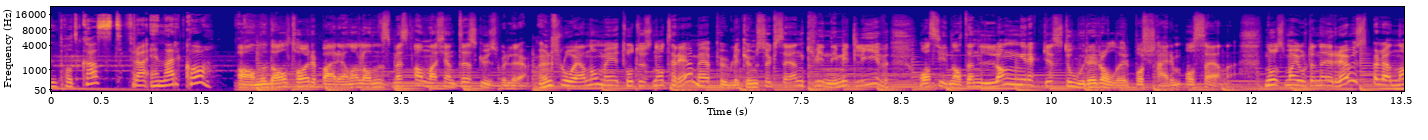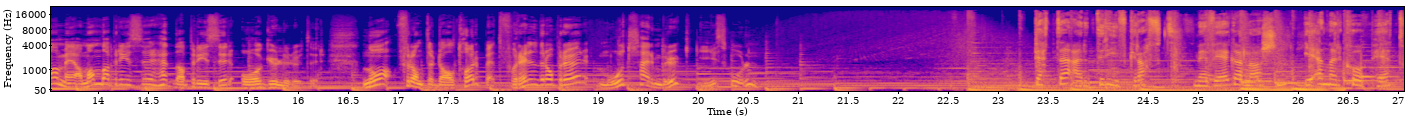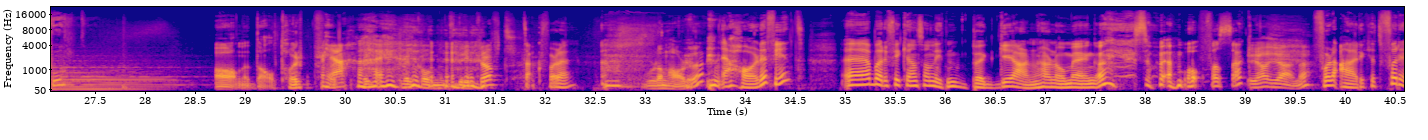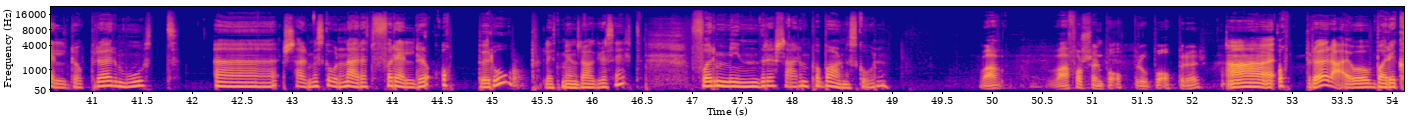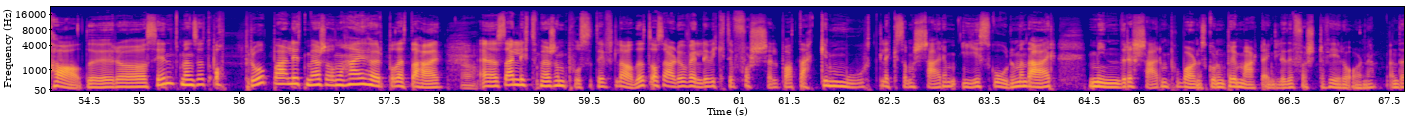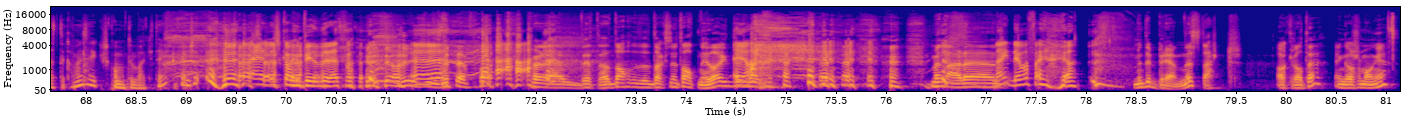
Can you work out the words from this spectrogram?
En podkast fra NRK. Ane Dahl Torp er en av landets mest anerkjente skuespillere. Hun slo gjennom i 2003 med publikumssuksessen 'Kvinne i mitt liv', og har siden hatt en lang rekke store roller på skjerm og scene. Noe som har gjort henne raust belønna med Amanda-priser, Hedda-priser og Gullruter. Nå fronter Dahl Torp et foreldreopprør mot skjermbruk i skolen. Dette er Drivkraft med Vegard Larsen i NRK P2. Ane Dahl Torp, Ja, hei. velkommen til Drivkraft. Takk for det. Hvordan har du det? Jeg har det fint. Eh, Jeg bare fikk en sånn liten bug i hjernen her nå med en gang, som jeg må få sagt. Ja, gjerne. For det er ikke et foreldreopprør mot uh, skjerm i skolen, det er et foreldreopprop, litt mindre aggressivt, for mindre skjerm på barneskolen. Er, hva er forskjellen på opprop og opprør? Eh, opprør er jo barrikader og sint, mens et opprop er litt mer sånn hei, hør på dette her. Eh, så det er litt mer sånn positivt ladet. Og så er det jo veldig viktig forskjell på at det er ikke mot liksom skjerm i skolen, men det er mindre skjerm på barneskolen primært egentlig de første fire årene. Men dette kan vi sikkert komme tilbake til, kanskje. Eller skal vi begynne rett på Ja, vi begynner det på, for dette er da- Dagsnytt 18 i dag. Ja. Men er det Nei, det var feil. Ja. Men det brenner sterkt, akkurat det? Engasjementet?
